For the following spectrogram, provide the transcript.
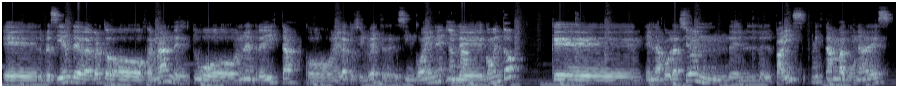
eh, el presidente Alberto Fernández estuvo en una entrevista con el gato silvestre de 5N y Ajá. le comentó que en la población del, del país están vacunadas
